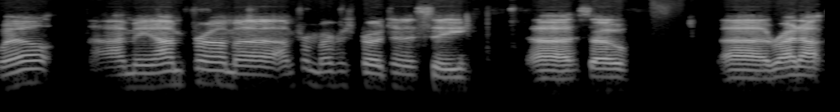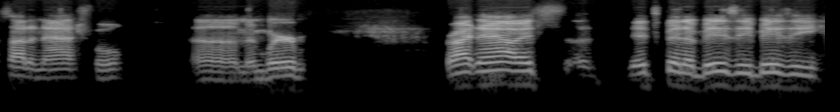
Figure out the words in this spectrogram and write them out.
well, I mean, I'm from uh, I'm from Murfreesboro, Tennessee. Uh, so uh, right outside of Nashville, um, and we're right now. It's it's been a busy, busy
